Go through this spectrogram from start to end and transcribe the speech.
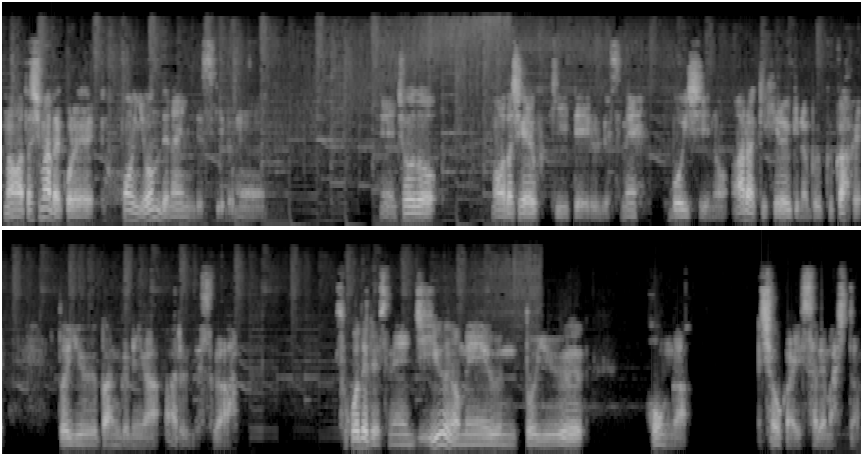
まあ私まだこれ本読んでないんですけども、えー、ちょうど、まあ、私がよく聞いているですね、 Voicy の荒木博行のブックカフェという番組があるんですが、そこでですね、自由の命運という本が紹介されました。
